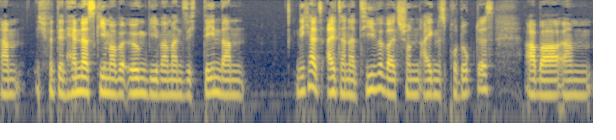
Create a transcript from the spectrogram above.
Ähm, ich finde den Hender Scheme aber irgendwie, weil man sich den dann nicht als Alternative, weil es schon ein eigenes Produkt ist, aber ähm,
